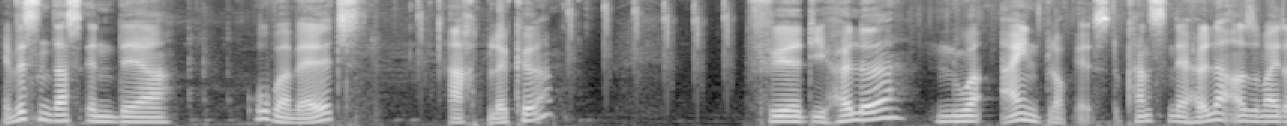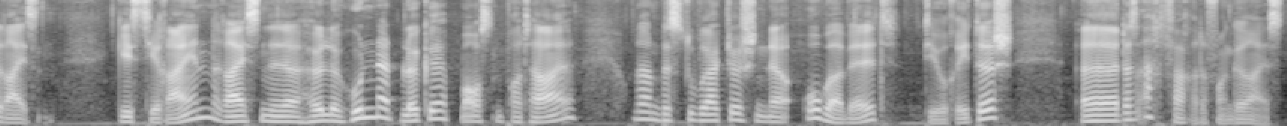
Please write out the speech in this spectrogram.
Wir wissen, dass in der Oberwelt acht Blöcke für die Hölle nur ein Block ist. Du kannst in der Hölle also weit reisen. Gehst hier rein, reißt in der Hölle 100 Blöcke, baust ein Portal und dann bist du praktisch in der Oberwelt, theoretisch, äh, das Achtfache davon gereist.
